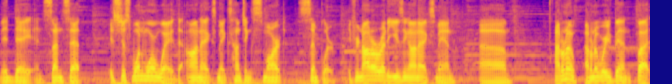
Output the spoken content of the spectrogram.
midday, and sunset. It's just one more way that onX makes hunting smart, simpler. If you're not already using onX, man, uh, I don't know. I don't know where you've been, but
